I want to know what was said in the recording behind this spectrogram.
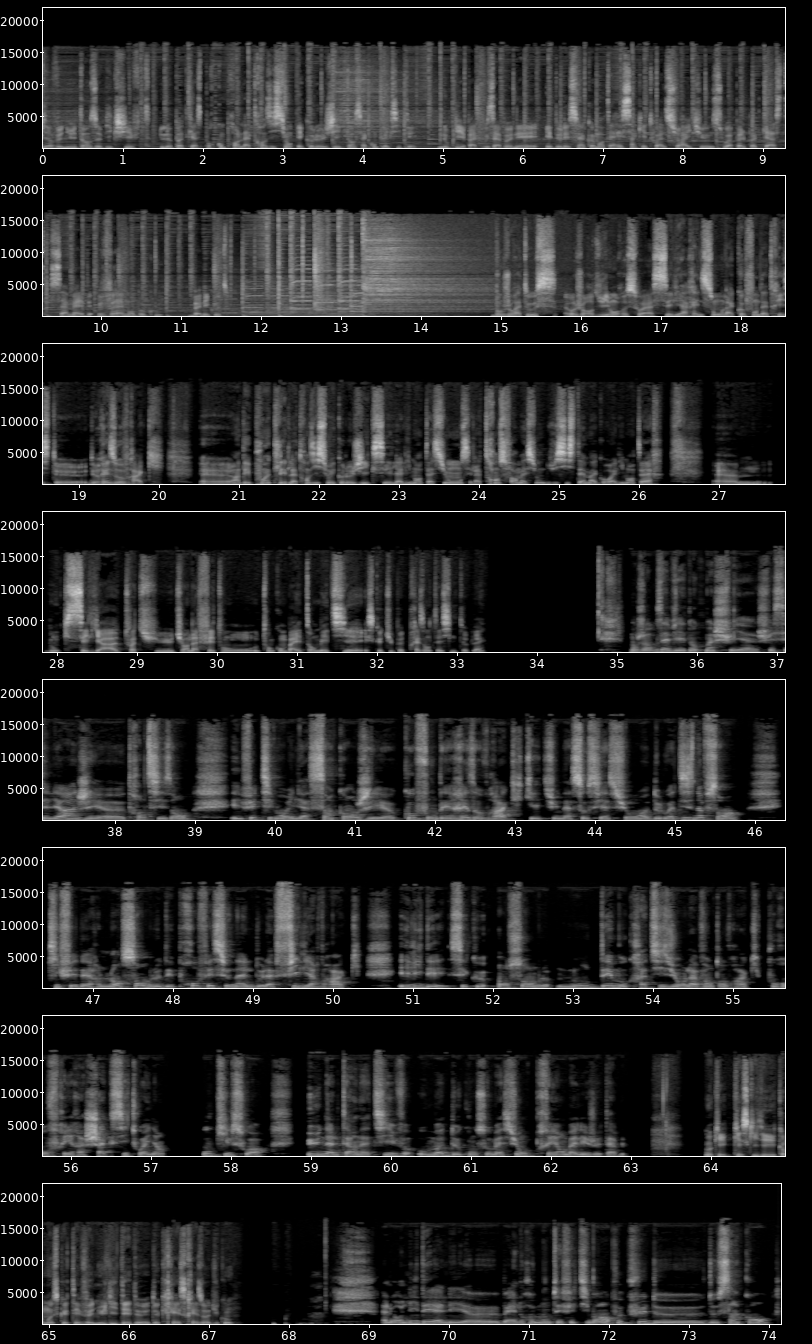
Bienvenue dans The Big Shift, le podcast pour comprendre la transition écologique dans sa complexité. N'oubliez pas de vous abonner et de laisser un commentaire et 5 étoiles sur iTunes ou Apple Podcast, ça m'aide vraiment beaucoup. Bonne écoute Bonjour à tous. Aujourd'hui, on reçoit Célia Renson, la cofondatrice de, Réseau VRAC. Euh, un des points clés de la transition écologique, c'est l'alimentation, c'est la transformation du système agroalimentaire. Euh, donc Célia, toi tu, en as fait ton, ton combat et ton métier. Est-ce que tu peux te présenter s'il te plaît? Bonjour Xavier, donc moi je suis, euh, je suis Célia, j'ai 36 euh, ans et effectivement il y a 5 ans j'ai cofondé Réseau VRAC qui est une association de loi 1901 qui fédère l'ensemble des professionnels de la filière vrac. Et l'idée, c'est que ensemble, nous démocratisions la vente en vrac pour offrir à chaque citoyen, où qu'il soit, une alternative au mode de consommation préemballé jetable. Ok, qu'est-ce qui, comment est-ce que tu es venu l'idée de créer ce réseau du coup? Alors l'idée, elle est, euh, bah, elle remonte effectivement un peu plus de, de 5 ans.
